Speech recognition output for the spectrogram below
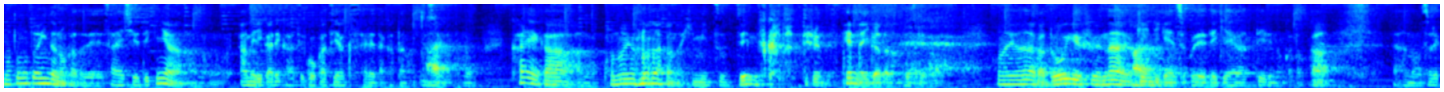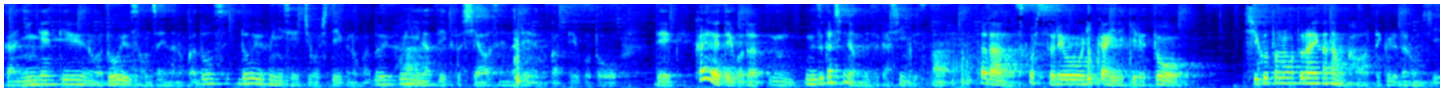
もともとインドの方で最終的にはあのアメリカでご活躍された方なんですけれども、はい、彼があのこの世の中の秘密を全部語ってるんです。変な言い方なんですけどこの世の中どういうふうな原理原則で出来上がっているのかとか、はいあのそれから人間っていうのはどういう存在なのかどうどういうふうに成長していくのかどういうふうになっていくと幸せになれるのかっていうことをで彼が言ってることは、うん、難しいのは難しいんです、ね、ただあの少しそれを理解できると仕事の捉え方も変わってくるだろうし、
